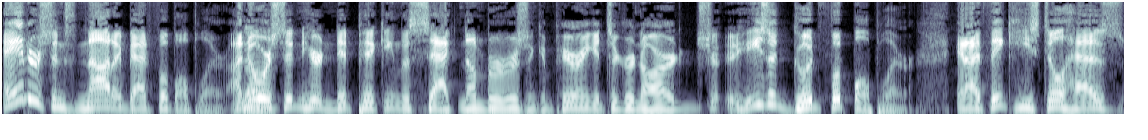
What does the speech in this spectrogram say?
Anderson's not a bad football player. I know we're sitting here nitpicking the sack numbers and comparing it to Greenard. He's a good football player, and I think he still has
